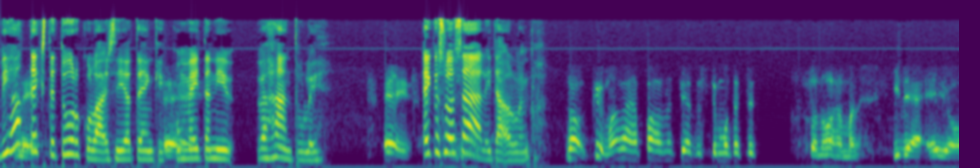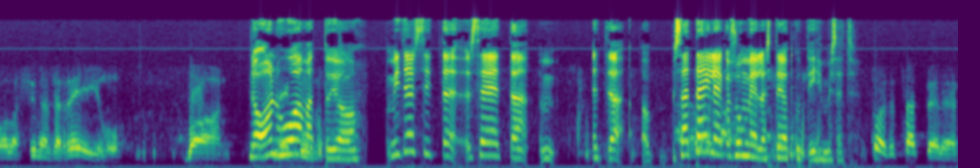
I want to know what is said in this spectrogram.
Vihatteko Niin. te turkulaisia jotenkin, kun Ei. meitä niin vähän tuli? Ei, Eikö sua säälitä ollenkaan? no kyllä mä oon vähän pahoillani tietysti, mutta että tuon ohjelman idea ei ole olla sinänsä reilu, vaan... No on niin huomattu joo. Miten sitten se, että, että säteileekö sun mielestä jotkut ihmiset? Toiset säteilee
